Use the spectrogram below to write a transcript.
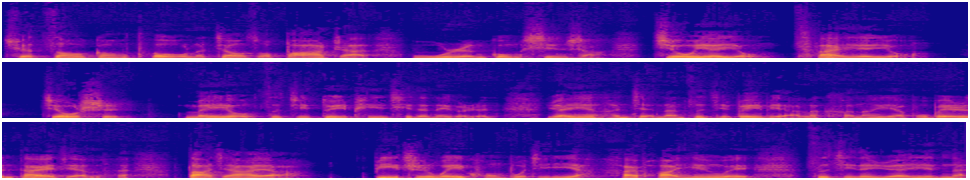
却糟糕透了，叫做把盏无人共欣赏，酒也有，菜也有，就是没有自己对脾气的那个人。原因很简单，自己被贬了，可能也不被人待见了，大家呀避之唯恐不及呀，害怕因为自己的原因呢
